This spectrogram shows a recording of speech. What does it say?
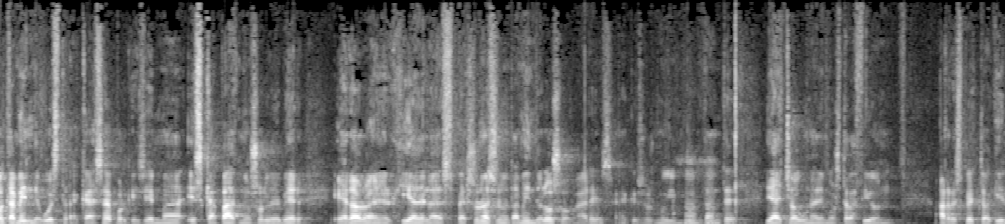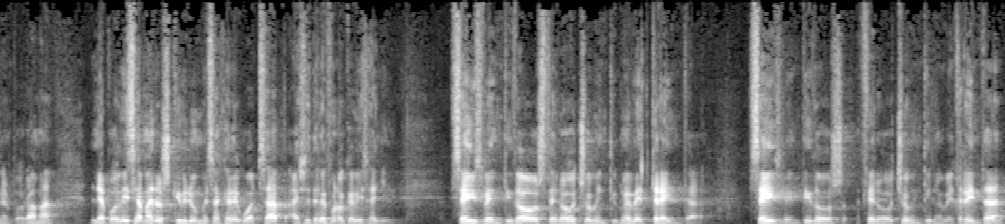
o también de vuestra casa, porque Gemma es capaz no solo de ver el aura, la energía de las personas, sino también de los hogares, ¿eh? que eso es muy importante. Ya ha hecho alguna demostración al respecto aquí en el programa. Le podéis llamar o escribir un mensaje de WhatsApp a ese teléfono que veis allí. 622 08 29 30. 622 08 29 30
